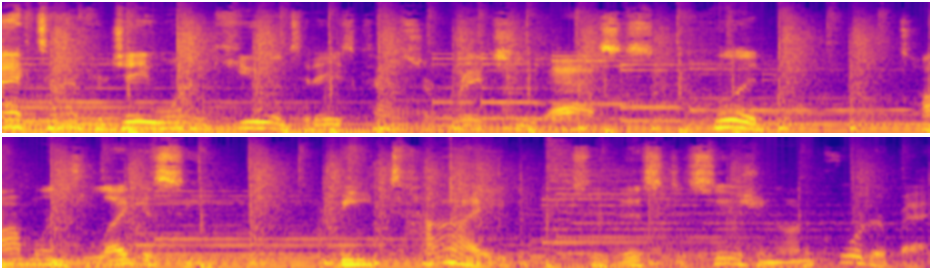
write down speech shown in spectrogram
Back. Time for J1Q, and today's comes from Rich, who asks Could Tomlin's legacy be tied to this decision on quarterback?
